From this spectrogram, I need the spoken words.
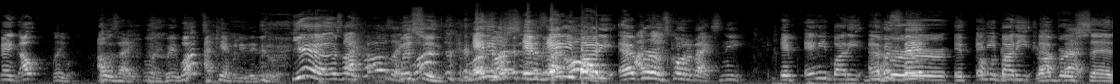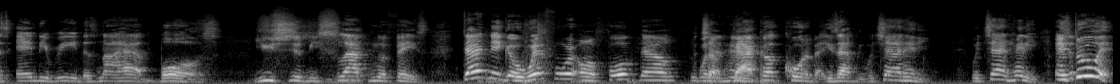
Wait, I, wait, I was like, wait, wait, what? I can't believe they do it. Yeah, it's like I was like, Listen, any- if was like, anybody oh, I ever- it quarterback sneak. If anybody know what I'm ever, if anybody gonna ever back. says Andy Reid does not have balls, you should be slapped in the face. That nigga went for it on fourth down with, Chad a Henne. backup quarterback. Exactly with Chad Henne. with Chad Henne and threw it.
